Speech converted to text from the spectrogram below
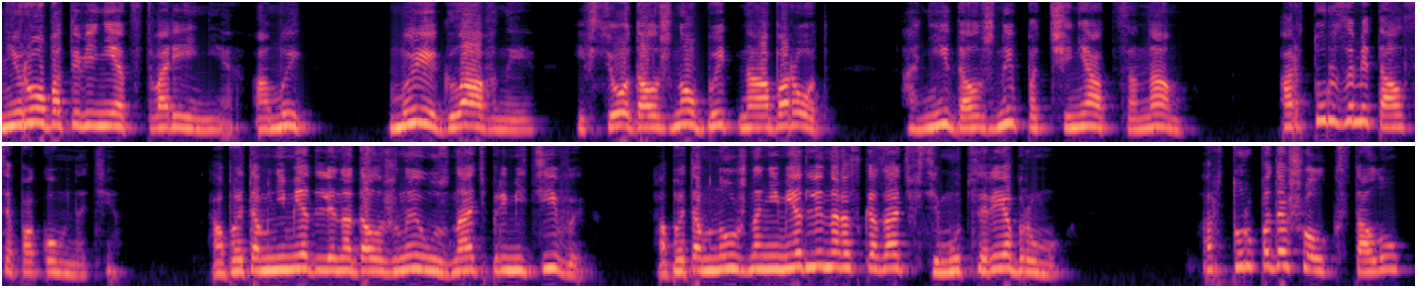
не роботы венец творения, а мы. Мы главные, и все должно быть наоборот. Они должны подчиняться нам. Артур заметался по комнате. Об этом немедленно должны узнать примитивы. Об этом нужно немедленно рассказать всему Церебруму. Артур подошел к столу,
